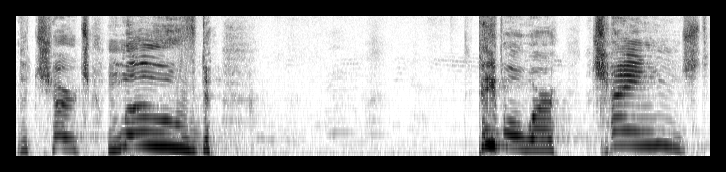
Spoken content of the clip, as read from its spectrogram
The church moved. People were changed.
